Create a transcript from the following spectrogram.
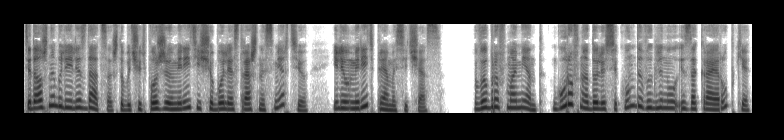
Те должны были или сдаться, чтобы чуть позже умереть еще более страшной смертью, или умереть прямо сейчас. Выбрав момент, Гуров на долю секунды выглянул из-за края рубки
